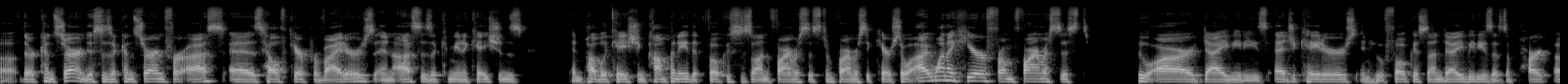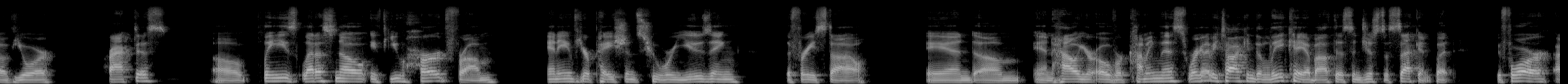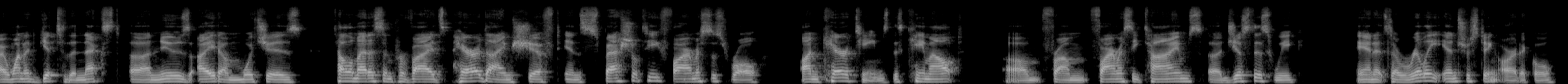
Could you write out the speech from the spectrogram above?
uh, they're concerned. This is a concern for us as healthcare providers and us as a communications and publication company that focuses on pharmacists and pharmacy care. So I want to hear from pharmacists who are diabetes educators and who focus on diabetes as a part of your practice. Uh, please let us know if you heard from any of your patients who were using the freestyle and um, and how you're overcoming this. We're going to be talking to Like about this in just a second, but before I want to get to the next uh, news item, which is telemedicine provides paradigm shift in specialty pharmacist role on care teams. This came out um, from Pharmacy Times uh, just this week, and it's a really interesting article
